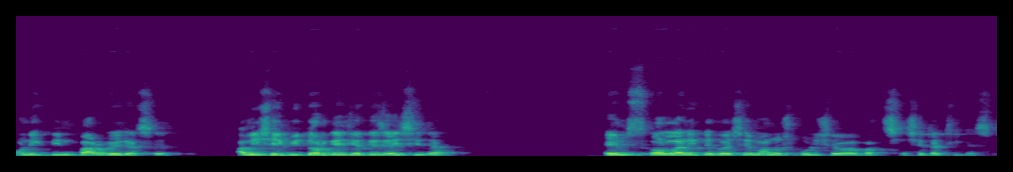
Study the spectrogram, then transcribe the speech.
অনেক দিন পার হয়ে গেছে। আমি সেই বিতর্কে যেতে চাইছি না। এইমস কল্যাণীতে হয়েছে, মানুষ পরিষেবা পাচ্ছে, সেটা ঠিক আছে।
